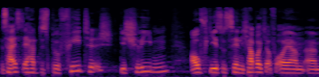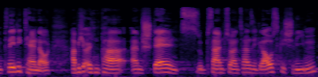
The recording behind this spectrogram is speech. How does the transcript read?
Das heißt, er hat das prophetisch geschrieben auf Jesus hin. Ich habe euch auf eurem ähm, Predigt-Handout, habe ich euch ein paar ähm, Stellen zu Psalm 22 rausgeschrieben,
